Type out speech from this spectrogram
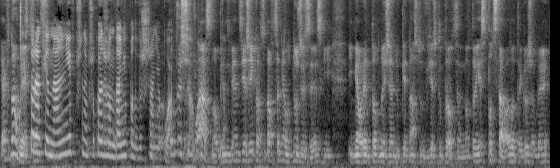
jak w domu. Jest to racjonalnie przy na przykład żądaniu podwyższania płac. Podwyższy no. płac, no, więc, tak. więc jeżeli pracodawca miał duży zysk i, i miał rentowność rzędu 15-20%, no to jest podstawa do tego, żeby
